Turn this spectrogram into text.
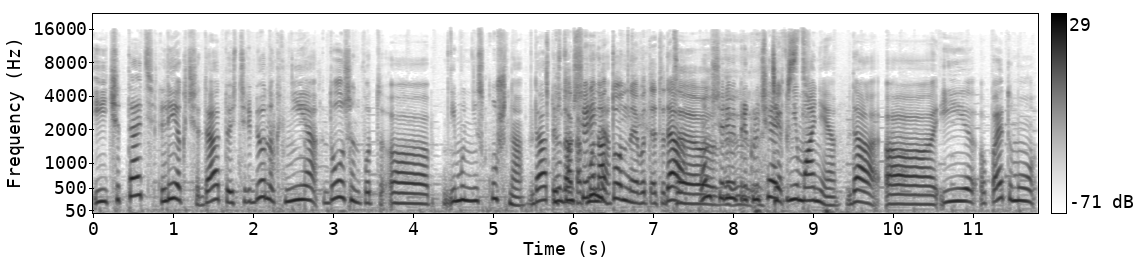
и читать легче, да, то есть ребенок не должен вот а, ему не скучно, да, то Ну есть да, он все время монотонный вот этот да, э, он все время переключает текст. внимание, да, а, и поэтому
